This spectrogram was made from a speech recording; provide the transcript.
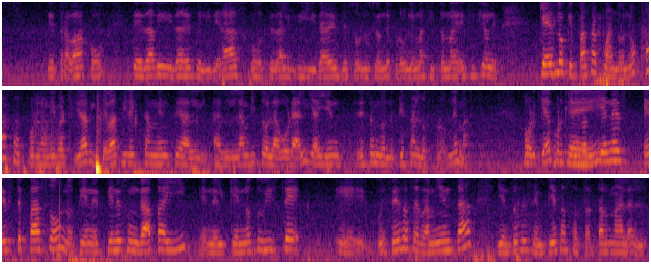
de trabajo, te da habilidades de liderazgo, te da habilidades de solución de problemas y toma de decisiones. ¿Qué es lo que pasa cuando no pasas por la universidad y te vas directamente al, ámbito laboral y ahí es en donde empiezan los problemas? ¿Por qué? Porque no tienes este paso, no tienes, tienes un gap ahí en el que no tuviste eh, pues esas herramientas y entonces empiezas a tratar mal al,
